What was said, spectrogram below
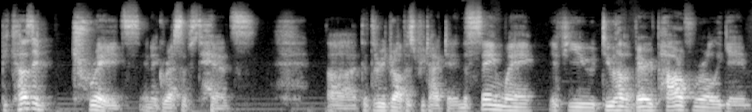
because it trades in aggressive stance, uh, the three drop is protected. In the same way, if you do have a very powerful early game,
